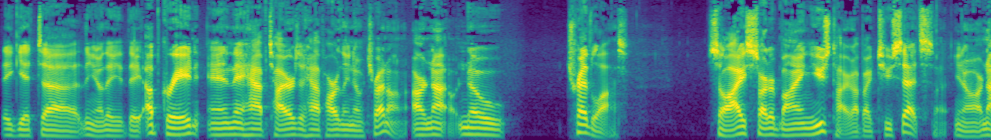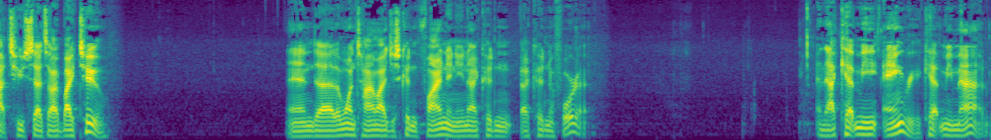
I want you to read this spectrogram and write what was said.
they get, uh, you know, they they upgrade and they have tires that have hardly no tread on, or not no tread loss. So I started buying used tires. I buy two sets, uh, you know, or not two sets. I buy two. And uh, the one time I just couldn't find any, and I couldn't, I couldn't afford it, and that kept me angry. It kept me mad.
